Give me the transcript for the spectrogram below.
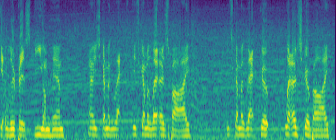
get a little bit of speed on him. Now he's gonna let he's gonna let us by. He's gonna let go let us go by.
